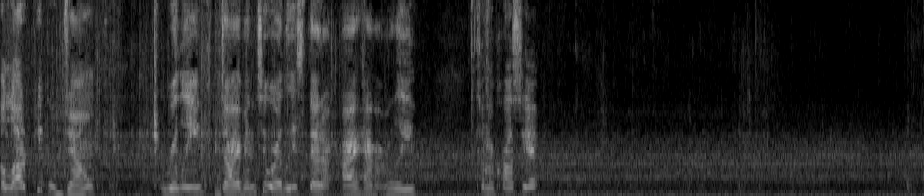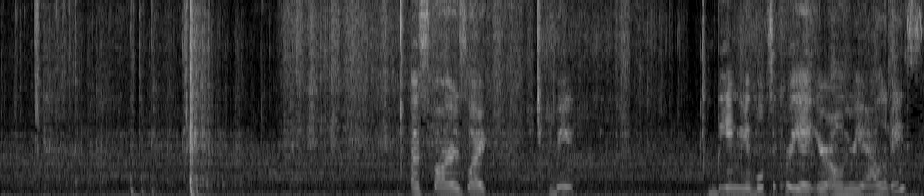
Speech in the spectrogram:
a lot of people don't really dive into, or at least that I haven't really come across yet. As far as like be, being able to create your own realities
